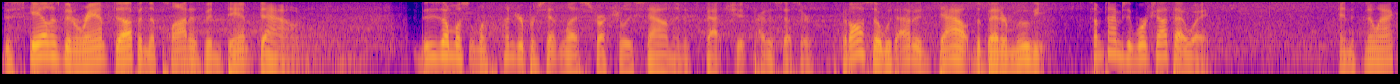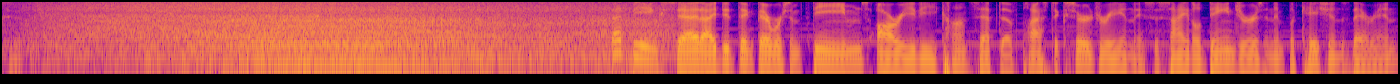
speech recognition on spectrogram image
The scale has been ramped up and the plot has been damped down. This is almost 100% less structurally sound than its batshit predecessor, but also, without a doubt, the better movie. Sometimes it works out that way. And it's no accident. That being said, I did think there were some themes, re the concept of plastic surgery and the societal dangers and implications therein,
